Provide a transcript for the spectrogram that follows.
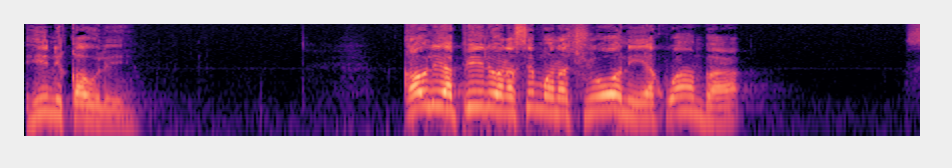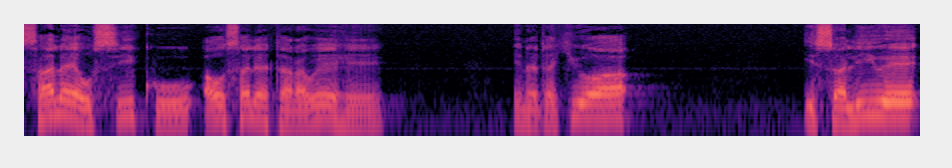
hii ni kauli. Kauli ya pili wanasema wanachuoni ya kwamba sala ya usiku au sala ya tarawehe inatakiwa isaliwe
